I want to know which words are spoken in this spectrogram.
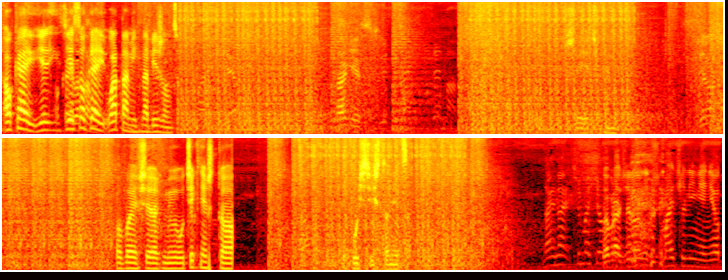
Okej, je, Okej, jest okej, cię. łatam ich na bieżąco. Tak jest. Szyję cię, chemik. Bo boję się, jak mi uciekniesz, to upuścisz to nieco. Dobra, zieloni, trzymajcie linię, nie, od,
